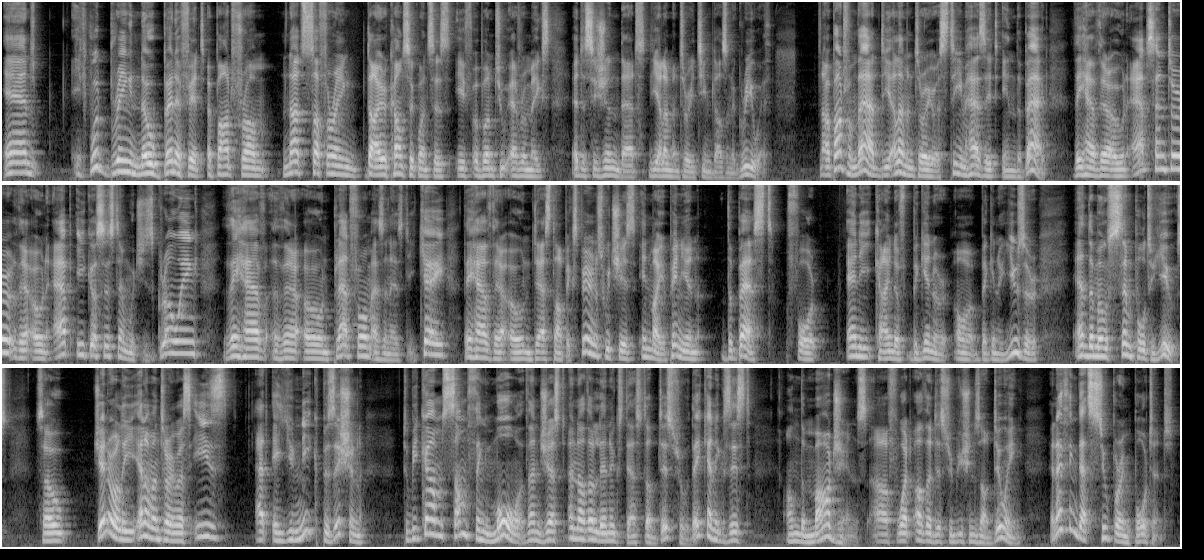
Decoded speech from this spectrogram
and it would bring no benefit apart from not suffering dire consequences if Ubuntu ever makes a decision that the Elementary team doesn't agree with. Now apart from that, the Elementary OS team has it in the bag. They have their own app center, their own app ecosystem, which is growing. They have their own platform as an SDK. They have their own desktop experience, which is, in my opinion, the best for any kind of beginner or beginner user and the most simple to use. So generally, Elementary OS is at a unique position to become something more than just another Linux desktop distro. They can exist on the margins of what other distributions are doing and I think that's super important.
